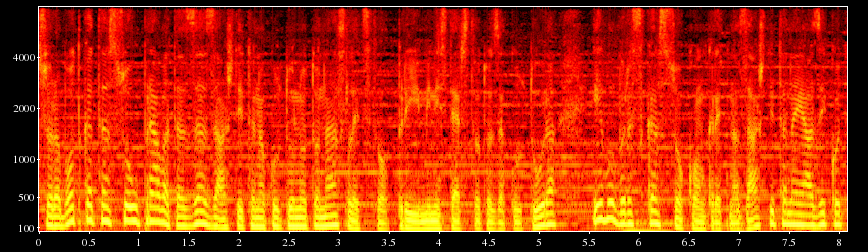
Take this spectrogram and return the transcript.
Соработката со Управата за заштита на културното наследство при Министерството за култура е во врска со конкретна заштита на јазикот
